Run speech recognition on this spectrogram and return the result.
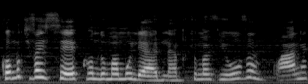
como que vai ser quando uma mulher, né? Porque uma viúva, lá na,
